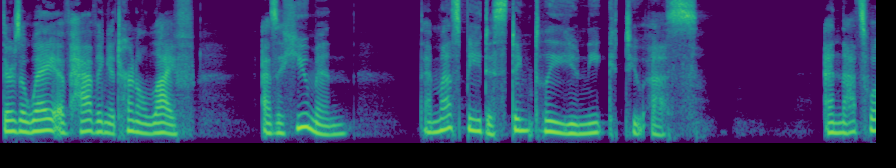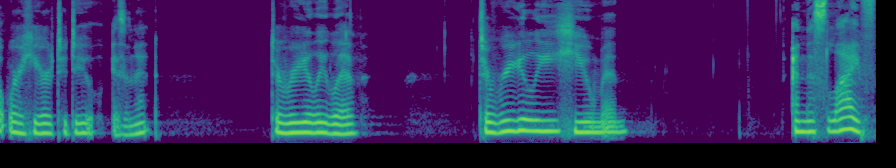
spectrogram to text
There's a way of having eternal life as a human that must be distinctly unique to us. And that's what we're here to do, isn't it? To really live, to really human. And this life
